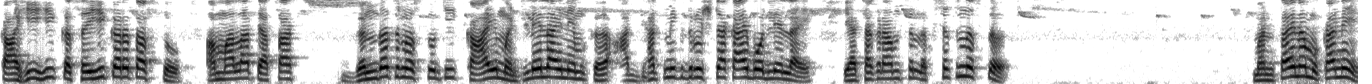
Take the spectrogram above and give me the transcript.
काहीही कसंही करत असतो आम्हाला त्याचा गंधच नसतो की काय म्हटलेलं आहे नेमकं आध्यात्मिकदृष्ट्या काय बोललेलं आहे याच्याकडं आमचं लक्षच नसतं. म्हणताय ना मुखाने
